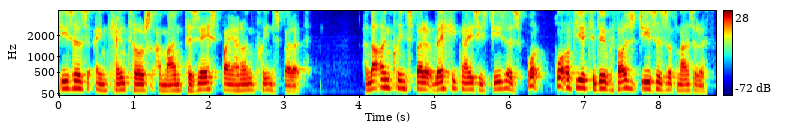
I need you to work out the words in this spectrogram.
Jesus encounters a man possessed by an unclean spirit. And that unclean spirit recognizes Jesus. What, what have you to do with us, Jesus of Nazareth?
